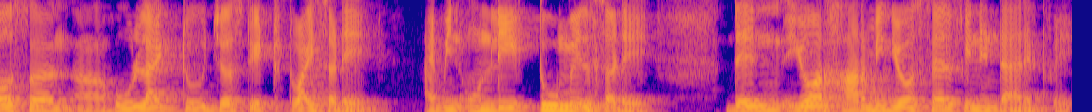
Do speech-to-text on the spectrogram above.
person uh, who like to just eat twice a day i mean only two meals a day then you are harming yourself in indirect way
